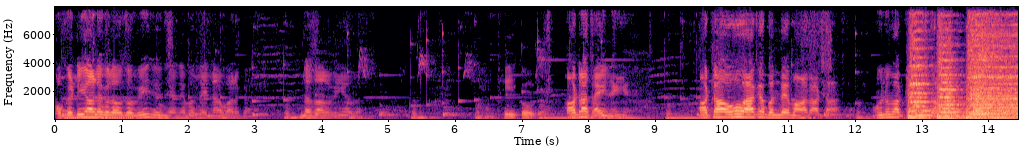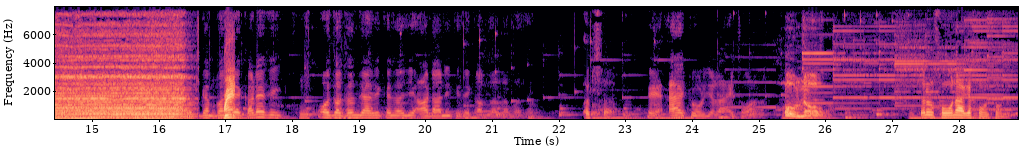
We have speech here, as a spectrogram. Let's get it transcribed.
30 40 ਦੀ ਇਹਨਾਂ ਕੋਲੋਂ ਜੇ ਉਹ ਉਹ ਗੱਡੀ ਵਾਲੇ ਕੋਲੋਂ ਤਾਂ 20 ਦਿੰਦੇ ਨੇ ਬਸ ਇੰਨਾ ਫਰਕ ਹੈ 10 ਰੁਪਈਆ ਦਾ ਠੀਕ ਹੋ ਗਿਆ ਆਟਾ ਸਹੀ ਨਹੀਂ ਹੈ ਆਟਾ ਉਹ ਹੈ ਕਿ ਬੰਦੇ ਮਾਰ ਆਟਾ ਉਹਨੂੰ ਮੈਂ ਕਹਿੰਦਾ ਕਿ ਬੰਦੇ ਖੜੇ ਸੀ ਉਹ ਦੱਸਣ ਦਿਆ ਸੀ ਕਹਿੰਦਾ ਜੀ ਆਟਾ ਨਹੀਂ ਕਿਸੇ ਕੰਮ ਦਾ ਲੱਭਦਾ ਅੱਛਾ ਤੇ ਇਹ ਸਟੋਰ ਜਿਹੜਾ ਇੱਥੋਂ ਆ ਚਲੋ ਫੋਨ ਆ ਗਿਆ ਫੋਨ ਸੁਣ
